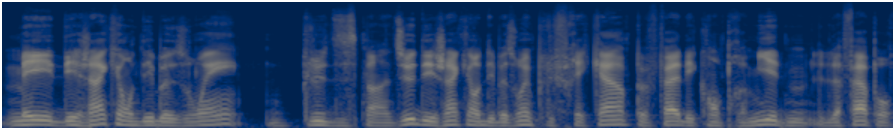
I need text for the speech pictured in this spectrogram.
Mais des gens qui ont des besoins plus dispendieux, des gens qui ont des besoins plus fréquents peuvent faire des compromis et le faire pour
